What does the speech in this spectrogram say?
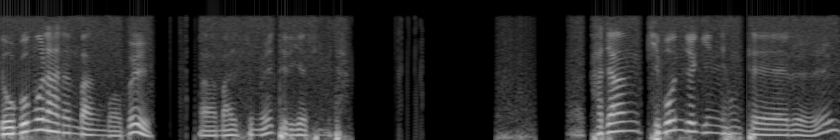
녹음을 하는 방법을 어, 말씀을 드리겠습니다. 어, 가장 기본적인 형태를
